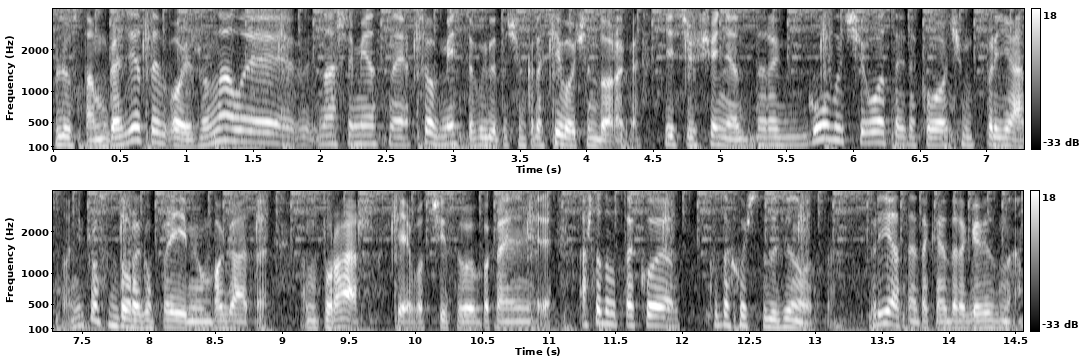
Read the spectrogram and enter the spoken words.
плюс там газеты, ой, журналы наши местные. Все вместе выглядит очень красиво, очень дорого. Есть ощущение дорогого чего-то и такого очень приятно. Не просто дорого, премиум, богато, а натураж, я его считываю, по крайней мере, а что-то вот такое, куда хочется дотянуться. Приятная такая дороговизна,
